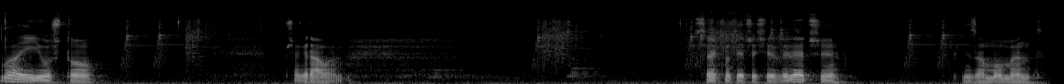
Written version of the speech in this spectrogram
No i już to przegrałem. Sekmet jeszcze się wyleczy. Za moment.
